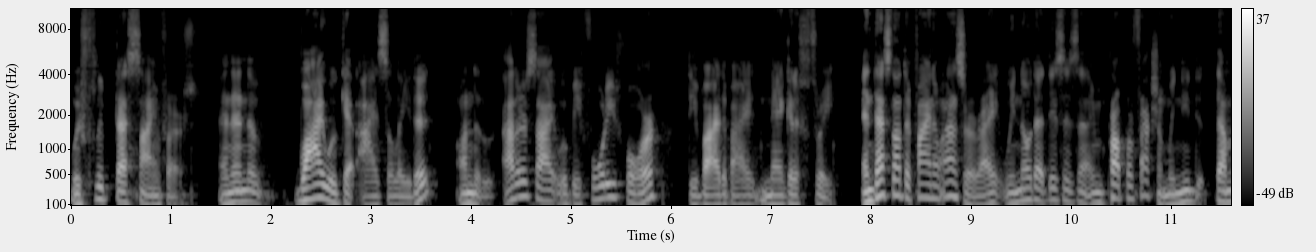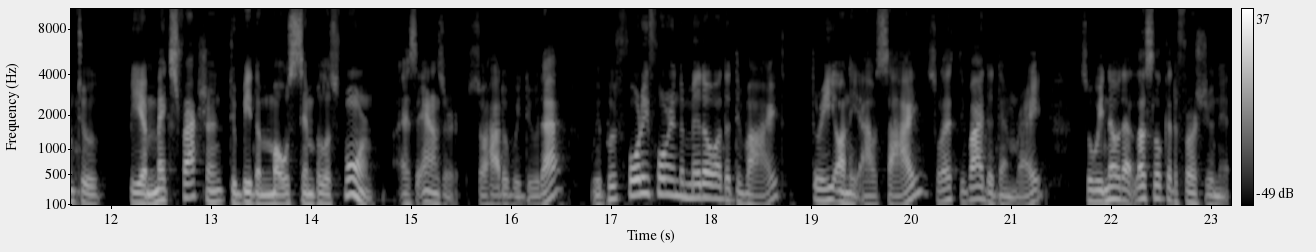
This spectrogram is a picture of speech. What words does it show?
we flip that sign first. And then the y will get isolated. On the other side will be 44 divided by negative 3. And that's not the final answer, right? We know that this is an improper fraction. We need them to be a mixed fraction to be the most simplest form as answer. So how do we do that? We put 44 in the middle of the divide, 3 on the outside. So let's divide them, right? So we know that, let's look at the first unit,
